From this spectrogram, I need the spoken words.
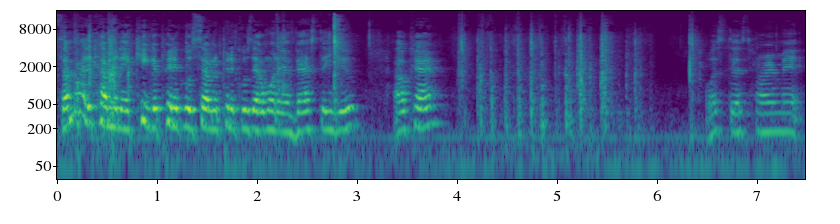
Somebody coming in, King of Pentacles, Seven of Pentacles, that want to invest in you. Okay. What's this, Hermit?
